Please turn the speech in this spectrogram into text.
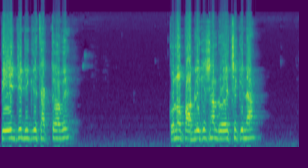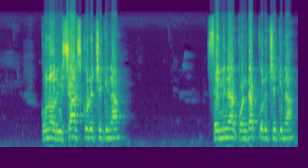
পিএইচডি ডিগ্রি থাকতে হবে। কোনো পাবলিকেশন রয়েছে কিনা? কোনো রিসার্চ করেছে কিনা? সেমিনার কন্ডাক্ট করেছে কিনা?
